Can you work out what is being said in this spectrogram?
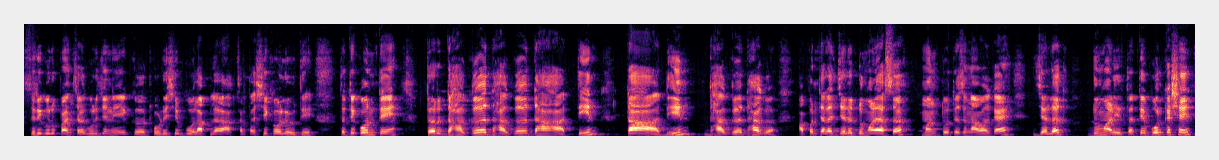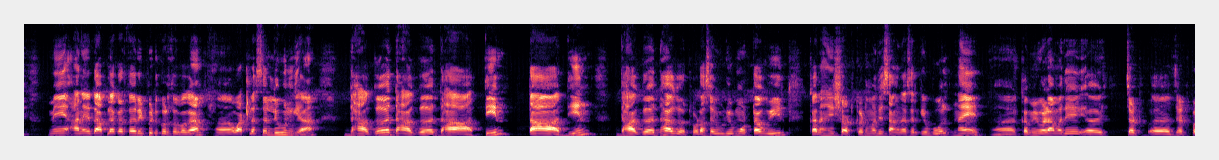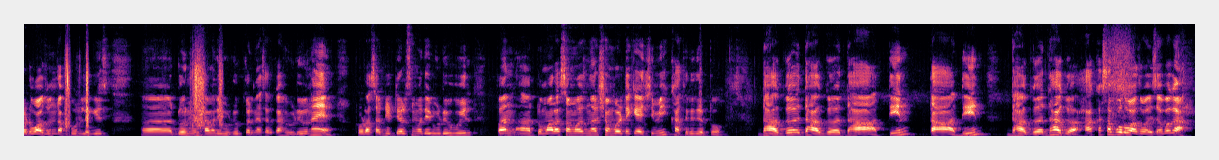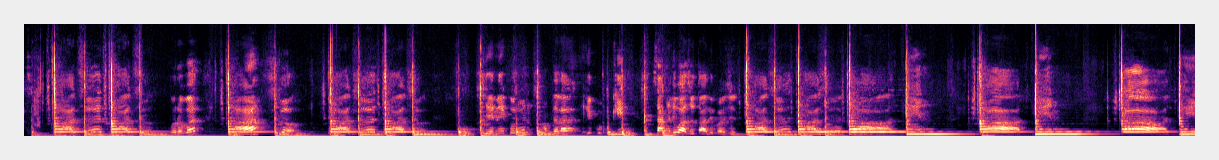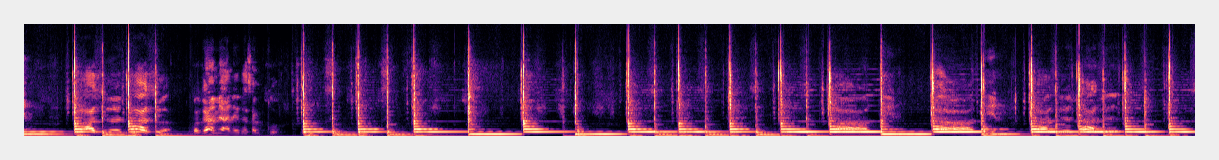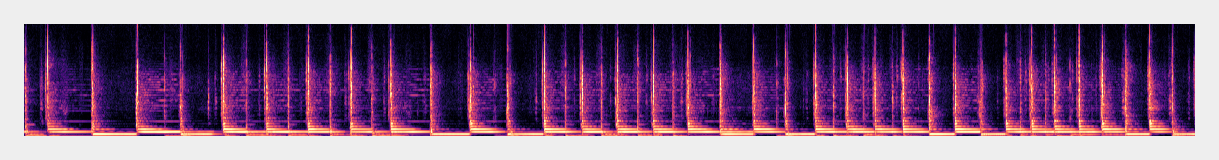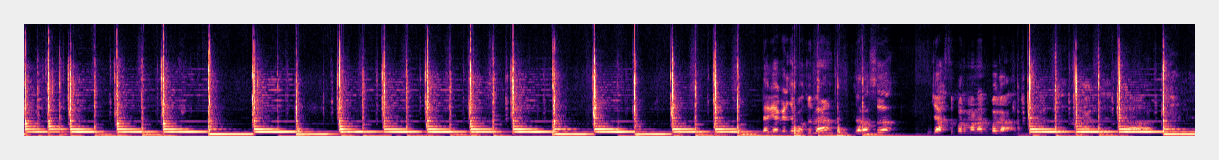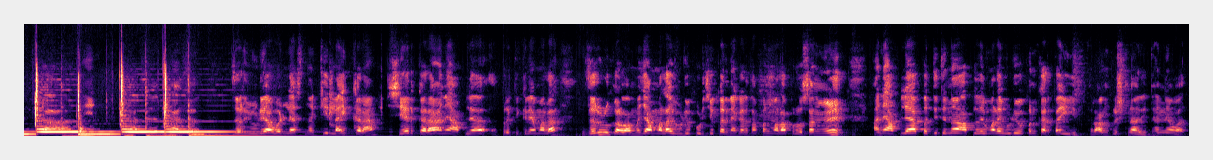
श्री गुरु पांचाळ गुरुजींनी एक थोडेसे बोल आपल्याला करता शिकवले होते. तर ते कोणते? तर धाग धाग धा तीन ता धीन धाग धाग. आपण त्याला जलद धुमाळे असं म्हणतो. त्याचं नाव आहे काय? जलद धुमाळे. तर ते बोल कसे आहेत? मी अनेकदा आपल्याकरता रिपीट करतो बघा. वाटलं तर लिहून घ्या. धाग धाग धा तीन ता धीन धाग धाग. थोडासा व्हिडिओ मोठा होईल कारण हे शॉर्टकटमध्ये सांगण्यासारखे बोल नाहीत. कमी वेळामध्ये चट झटपट वाजून दाखवून लगेच दोन मिनिटामध्ये व्हिडिओ करण्यासारखा व्हिडिओ नाही आहे. थोडासा डिटेल्समध्ये व्हिडिओ होईल पण तुम्हाला समजणार शंभर टक्के याची मी खात्री देतो. धाग धाग धा तीन ता धीन धाग धाग. हा कसा बोल वाजवायचा बघा. धाग धाग. बरोबर? धाग धाग धाग. जेणेकरून आपल्याला ही गुटकी चांगली वाजवता आली पाहिजे. धाग धाग धा तीन आम्ही मी सांगतो. जरासं जास्त प्रमाणात बघा. जर व्हिडिओ आवडल्यास नक्की लाईक करा शेअर करा आणि आपल्या प्रतिक्रिया मला जरूर कळवा. म्हणजे आम्हाला व्हिडिओ पुढचे करण्याकरता पण मला प्रोत्साहन मिळेल आणि आपल्या पद्धतीनं आपल्याला मला व्हिडिओ पण करता येईल. रामकृष्ण हरी धन्यवाद.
